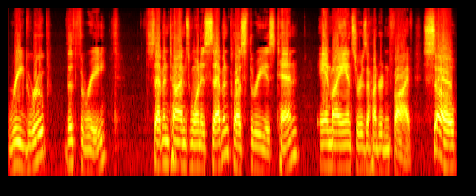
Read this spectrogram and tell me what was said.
Regroup the 3. 7 times 1 is 7, plus 3 is 10, and my answer is 105. So,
